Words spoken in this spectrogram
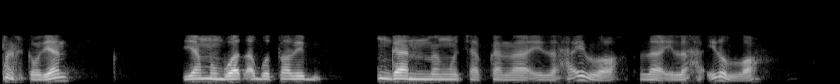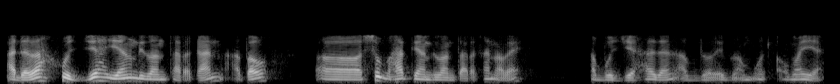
Kemudian yang membuat Abu Talib enggan mengucapkan la ilaha illallah, la ilaha illallah adalah hujah yang dilontarkan atau e, subhat yang dilontarkan oleh Abu Jahal dan Abdul ibn Umayyah.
